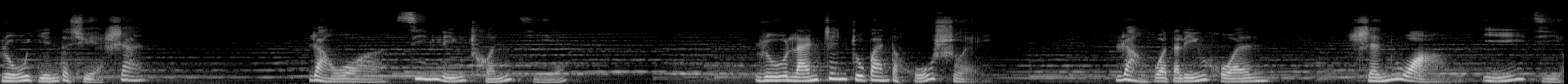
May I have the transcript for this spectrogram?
如银的雪山，让我心灵纯洁；如蓝珍珠般的湖水，让我的灵魂神往。已久，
